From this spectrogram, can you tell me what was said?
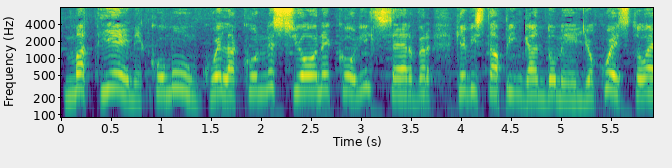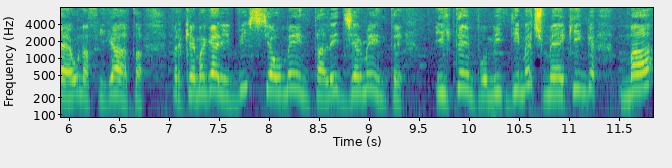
ma tiene comunque la connessione con il server che vi sta pingando meglio. Questo è una figata, perché magari vi si aumenta leggermente il tempo di matchmaking, ma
